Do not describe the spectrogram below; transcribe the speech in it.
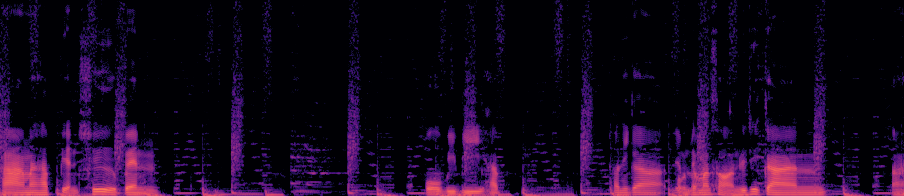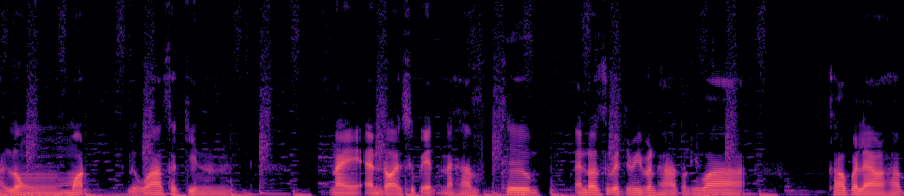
ค้างนะครับ เปลี่ยนชื่อเป็น OBB ครับตอนนี้ก็ผมจะมาสอนวิธีการลงมอดหรือว่าสกินใน Android 11 นะครับ คือ Android 11 จะมีปัญหาตรงที่ว่าเข้าไปแล้วนะครับ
